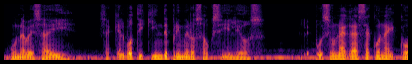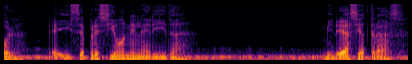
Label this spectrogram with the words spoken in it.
Una vez ahí, saqué el botiquín de primeros auxilios, le puse una gasa con alcohol e hice presión en la herida. Miré hacia atrás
